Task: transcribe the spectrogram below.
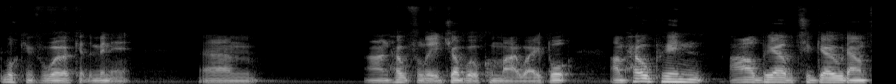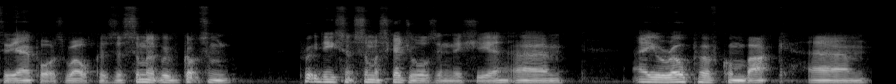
looking for work at the minute, um, and hopefully a job will come my way. But I'm hoping I'll be able to go down to the airport as well because there's some we've got some pretty decent summer schedules in this year. Um, Air Europa have come back um,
